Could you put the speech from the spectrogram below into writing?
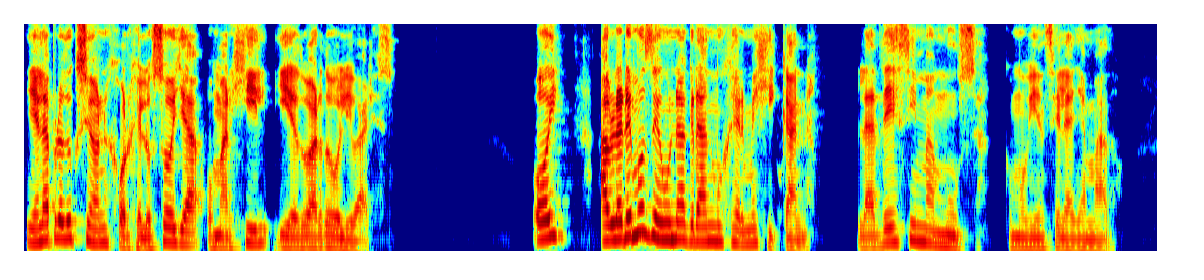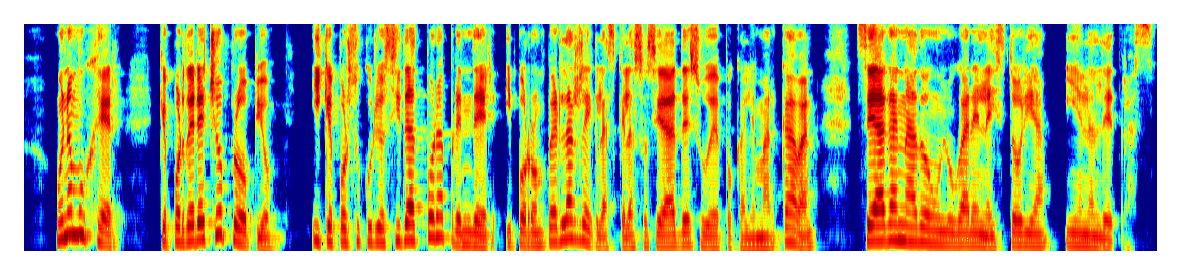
y en la producción Jorge Lozoya, Omar Gil y Eduardo Olivares. Hoy hablaremos de una gran mujer mexicana, la décima musa, como bien se le ha llamado. Una mujer que por derecho propio y que por su curiosidad por aprender y por romper las reglas que la sociedad de su época le marcaban, se ha ganado un lugar en la historia y en las letras.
